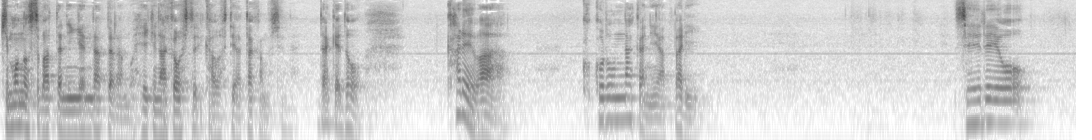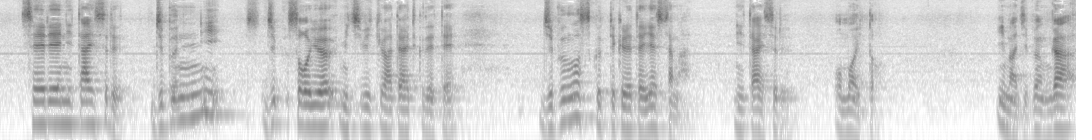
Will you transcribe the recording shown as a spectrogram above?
着物をすばった人間だったらもう平気な顔して顔してやったかもしれない。だけど彼は心の中にやっぱり精霊を精霊に対する自分にそういう導きを与えてくれて自分を救ってくれたイエス様に対する思いと今自分が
